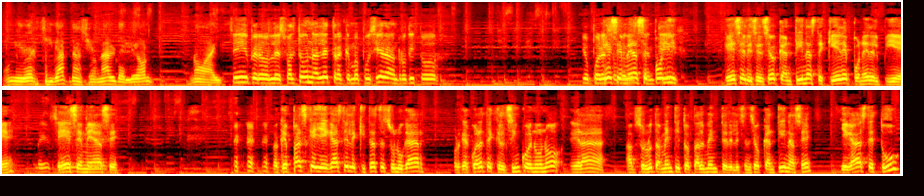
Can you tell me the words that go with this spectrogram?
Universidad Nacional de León no hay. Sí, pero les faltó una letra que me pusieran, Rudito. Yo por ¿Qué eso se me hace. Poli? Que ese licenciado Cantinas te quiere poner el pie, ¿eh? Sí, ¿Qué se me quiere. hace? Lo que pasa es que llegaste y le quitaste su lugar, porque acuérdate que el 5 en 1 era absolutamente y totalmente del licenciado Cantinas, ¿eh? Llegaste tú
